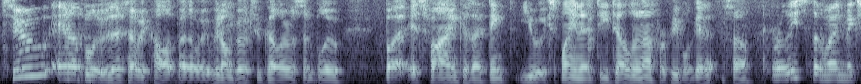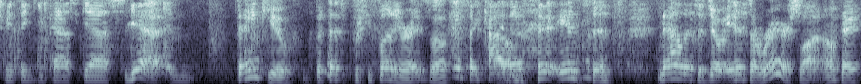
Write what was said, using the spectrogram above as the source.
two and a blue. That's how we call it, by the way. We don't go two colors in blue, but it's fine because I think you explain it detailed enough where people get it. So Release the wind makes me think you pass gas. yeah, thank you. But that's pretty funny, right? So Like, kind um, of. instant. Now that's a joke, and it's a rare slot. Okay,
